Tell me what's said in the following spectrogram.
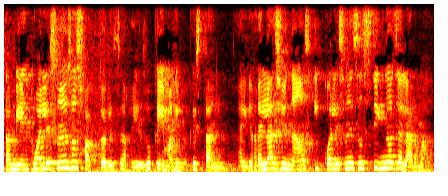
También cuáles son esos factores de riesgo que imagino que están ahí relacionados y cuáles son esos signos de alarma.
